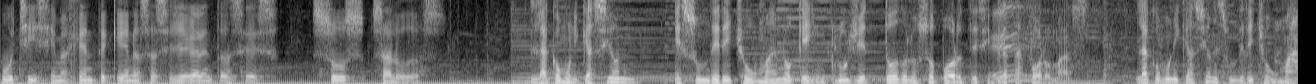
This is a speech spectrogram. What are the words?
muchísima gente que nos hace llegar entonces sus saludos. La comunicación es un derecho humano que incluye todos los soportes y plataformas. La comunicación es un derecho humano.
